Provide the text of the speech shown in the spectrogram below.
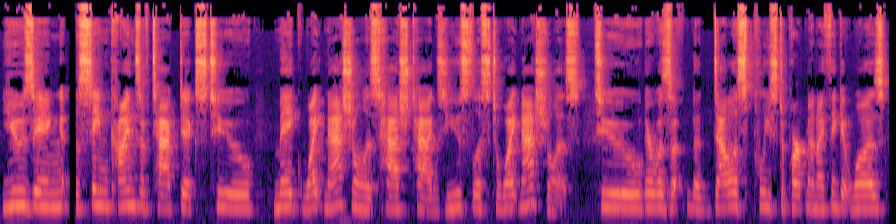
using the same kinds of tactics to make white nationalist hashtags useless to white nationalists. To there was a, the Dallas Police Department, I think it was,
